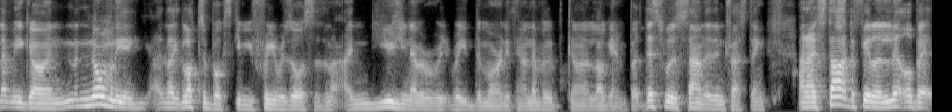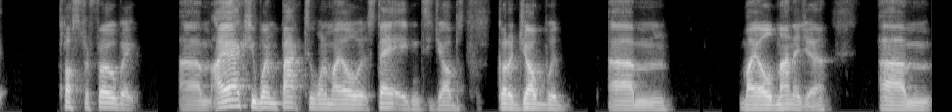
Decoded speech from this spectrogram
let me go and normally like lots of books give you free resources and i usually never re- read them or anything. I'm never gonna log in but this was sounded interesting and i started to feel a little bit claustrophobic. Um, i actually went back to one of my old estate agency jobs got a job with um, my old manager um,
